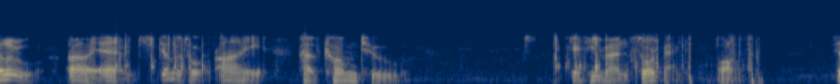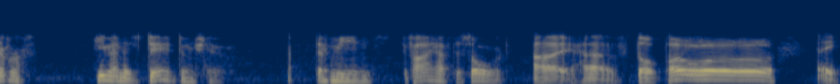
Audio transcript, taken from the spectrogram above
Hello, I am Skeletor. I have come to get He-Man's sword back. Oh, Sephiroth, He-Man is dead, don't you know? That means if I have the sword, I have the power. Hey,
